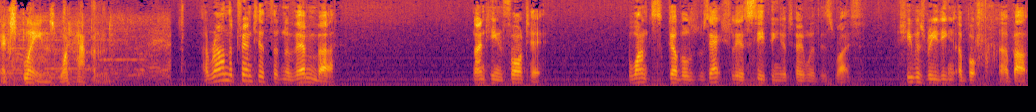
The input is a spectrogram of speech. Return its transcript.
explains what happened. Around the 20th of November 1940, once Goebbels was actually sleeping at home with his wife. She was reading a book about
